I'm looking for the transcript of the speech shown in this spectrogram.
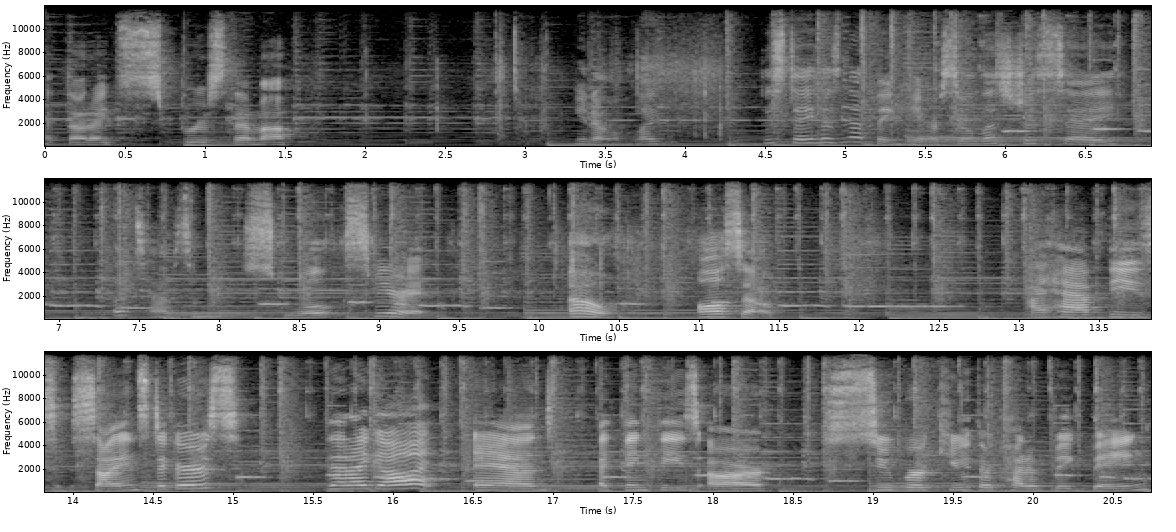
I thought I'd spruce them up. You know, like this day has nothing here, so let's just say let's have some school spirit. Oh, also, I have these science stickers that I got, and I think these are super cute. They're kind of Big Bang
